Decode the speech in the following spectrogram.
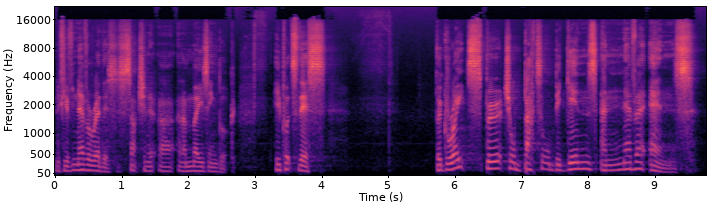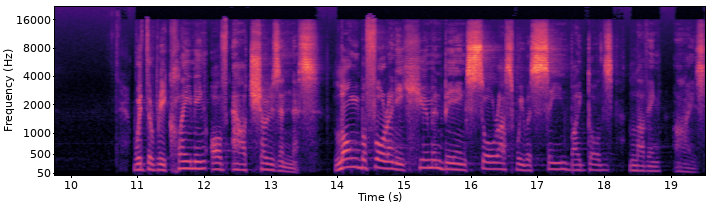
And if you've never read this, it's such an, uh, an amazing book. He puts this The great spiritual battle begins and never ends with the reclaiming of our chosenness. Long before any human being saw us, we were seen by God's loving eyes.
